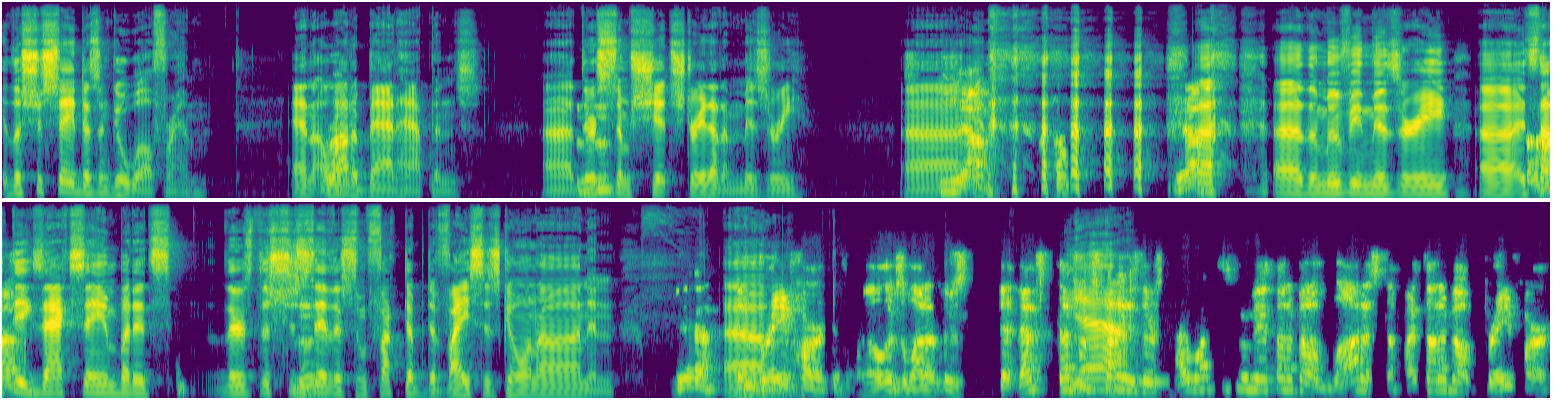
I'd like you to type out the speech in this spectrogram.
let's just say it doesn't go well for him, and a lot of bad happens. Uh, there's Mhm. some shit straight out of Misery. Uh, Yeah. Yeah. uh, the movie Misery. Uh, it's not Uh-huh. the exact same, but it's there's let's just Mhm. say there's some fucked up devices going on, and Yeah, Um, and Braveheart as well. There's a lot of there's that, that's that's what's funny is there's I watched this movie. I thought about a lot of stuff. I thought about Braveheart,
